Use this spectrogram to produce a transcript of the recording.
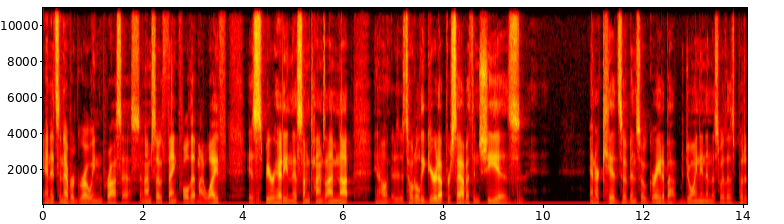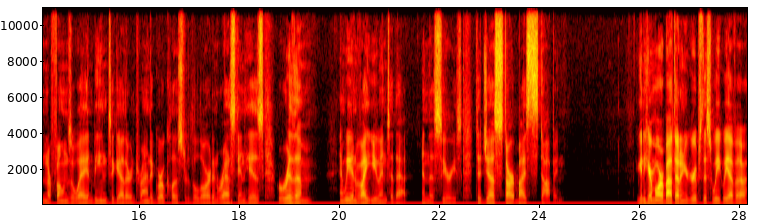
and it's an ever growing process. And I'm so thankful that my wife is spearheading this. Sometimes I'm not, you know, totally geared up for Sabbath, and she is. And our kids have been so great about joining in this with us, putting our phones away and being together and trying to grow closer to the Lord and rest in His rhythm. And we invite you into that in this series to just start by stopping. You're going to hear more about that in your groups this week. We have a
